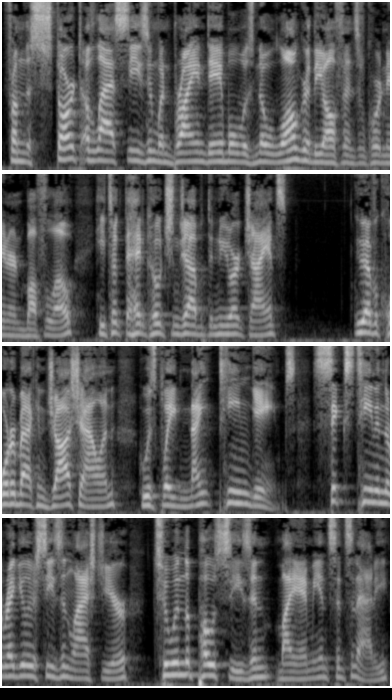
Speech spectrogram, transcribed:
from the start of last season when Brian Daboll was no longer the offensive coordinator in Buffalo. He took the head coaching job with the New York Giants. You have a quarterback in Josh Allen who has played 19 games, 16 in the regular season last year, two in the postseason, Miami and Cincinnati,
